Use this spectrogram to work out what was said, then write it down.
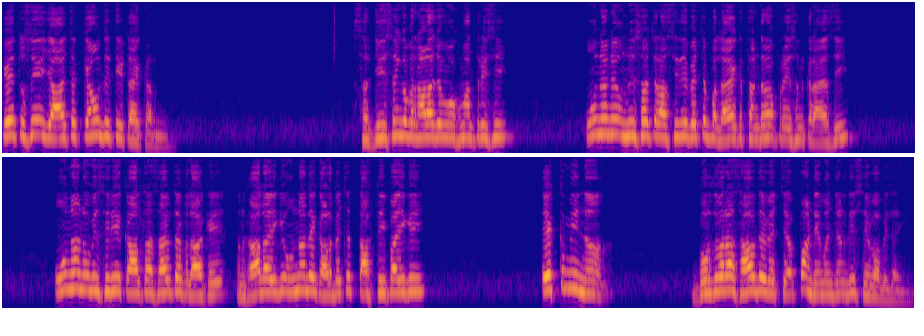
ਕਿ ਤੁਸੀਂ ਇਜਾਜ਼ਤ ਕਿਉਂ ਦਿੱਤੀ ਅਟੈਕ ਕਰਨੀ ਦੀ? ਸਰਜੀਤ ਸਿੰਘ ਬਰਨਾਲਾ ਜੋ ਮੁੱਖ ਮੰਤਰੀ ਸੀ, ਉਹਨਾਂ ਨੇ 1984 ਦੇ ਵਿੱਚ ਬਲੈਕ ਥੰਡਰ ਆਪਰੇਸ਼ਨ ਕਰਾਇਆ ਸੀ। ਉਹਨਾਂ ਨੂੰ ਵੀ ਸ੍ਰੀ ਅਕਾਲ ਤਖਤ ਸਾਹਿਬ ਤੇ ਬੁਲਾ ਕੇ ਤਨਖਾਹ ਲਾਈ ਗਈ। ਉਹਨਾਂ ਦੇ ਗਲ ਵਿੱਚ ਤਖਤੀ ਪਾਈ ਗਈ। ਇੱਕ ਮਹੀਨਾ ਗੁਰਦੁਆਰਾ ਸਾਹਿਬ ਦੇ ਵਿੱਚ ਭਾਂਡੇ ਮੰਜਣ ਦੀ ਸੇਵਾ ਵੀ ਲਾਈ ਗਈ।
